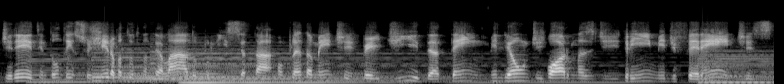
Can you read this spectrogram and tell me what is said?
direito, então tem sujeira para tudo quanto é lado, a polícia tá completamente perdida, tem um milhão de formas de crime diferentes.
